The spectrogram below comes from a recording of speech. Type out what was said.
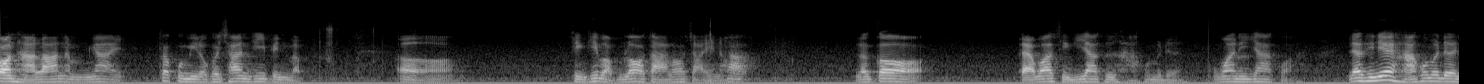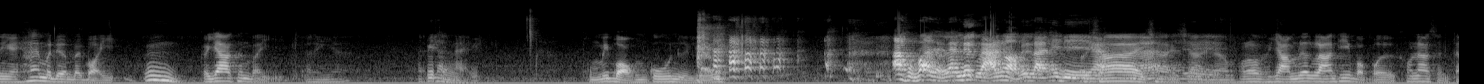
ตอนหาร้านอะมันง่าย ถ้าคุณมีโลเคชั่นที่เป็นแบบเอ่อ สิ่งที่แบบล่อตาล่อใจเนาะครับ แล้วก็ แต่ว่าสิ่งที่ยากคือหาคนมาเดิน ผมว่านี่ยากกว่า แล้วทีเนี้ยหาคนมาเดินยังไง ให้มาเดินบ่อยๆอีกอืมก็ยากขึ้นไปอีกอะไรเงี้ยแล้วพี่ทำไงพี่ผมไม่บอกผมกูคนอื่นรู้ อะผมว่าอย่างแรกเลือกร้านก่อนเลือกร้านให้ดีไงใช่นะใช่ใช่ครับเพราะเราพยายามเลือกร้านที่แบบเออเขาน่าสนใจ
